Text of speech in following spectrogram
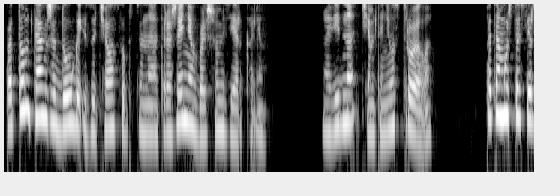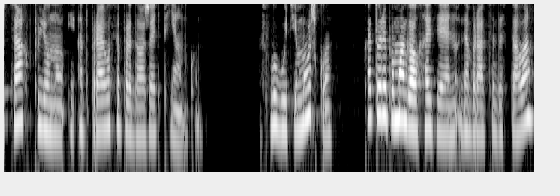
Потом также долго изучал собственное отражение в большом зеркале. Но, видно, чем-то не устроило, потому что в сердцах плюнул и отправился продолжать пьянку. Слугу Тимошку, который помогал хозяину добраться до стола,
